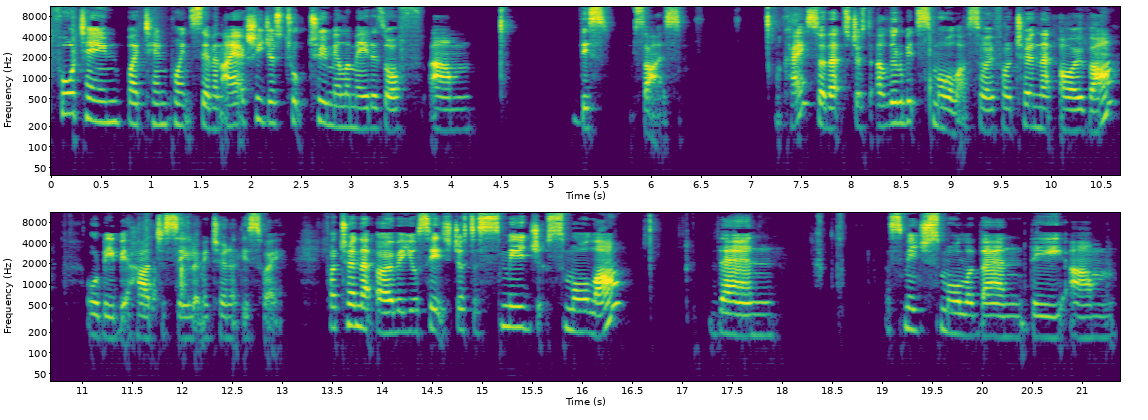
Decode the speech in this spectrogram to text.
14 by 10.7. I actually just took two millimeters off um, this size. Okay, so that's just a little bit smaller. So if I turn that over, it would be a bit hard to see. Let me turn it this way. If I turn that over, you'll see it's just a smidge smaller than a smidge smaller than the um,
